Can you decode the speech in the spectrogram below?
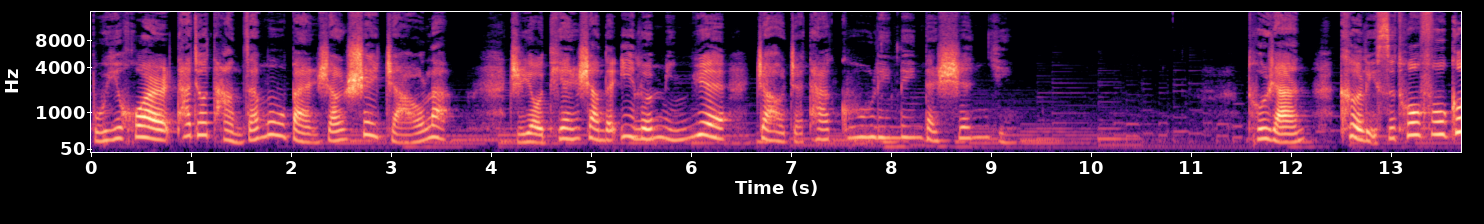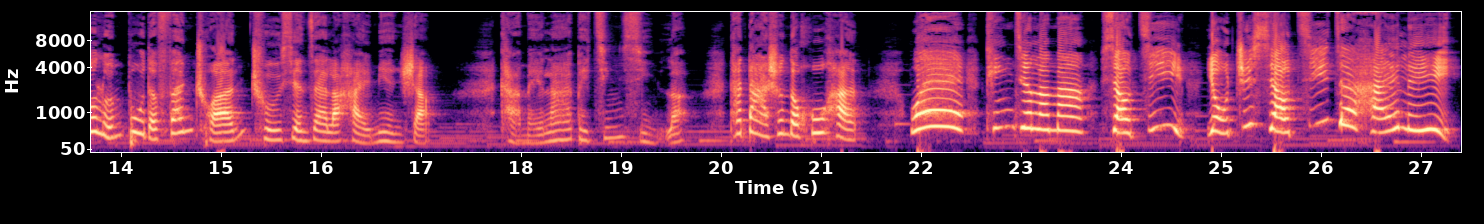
不一会儿，他就躺在木板上睡着了。只有天上的一轮明月照着他孤零零的身影。突然，克里斯托夫·哥伦布的帆船出现在了海面上。卡梅拉被惊醒了，她大声的呼喊：“喂，听见了吗？小鸡，有只小鸡在海里！”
